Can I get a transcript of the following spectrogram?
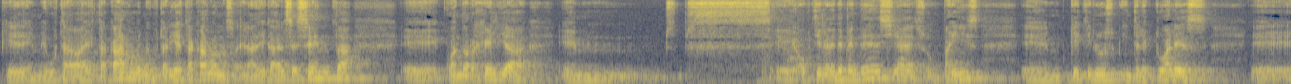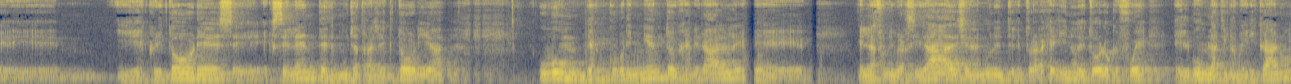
que me gustaba destacarlo, me gustaría destacarlo en la década del 60, eh, cuando Argelia em, obtiene la independencia, es un país em, que tiene unos intelectuales eh, y escritores eh, excelentes de mucha trayectoria. Hubo un descubrimiento en general eh, en las universidades y en el mundo intelectual argelino de todo lo que fue el boom latinoamericano.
